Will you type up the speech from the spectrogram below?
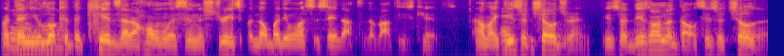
But then you look mm-hmm. at the kids that are homeless in the streets, but nobody wants to say nothing about these kids. And I'm like, these are children. These are these aren't adults. These are children.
